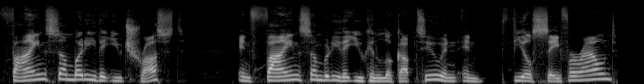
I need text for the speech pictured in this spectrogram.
find somebody that you trust and find somebody that you can look up to and, and feel safe around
